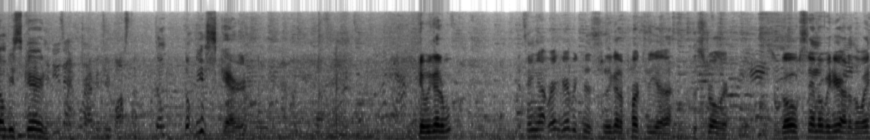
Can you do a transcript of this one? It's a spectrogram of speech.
Don't be scared. Driving through Boston. Don't don't be scared. Okay, we gotta hang out right here because they gotta park the uh, the stroller. So go stand over here out of the way.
